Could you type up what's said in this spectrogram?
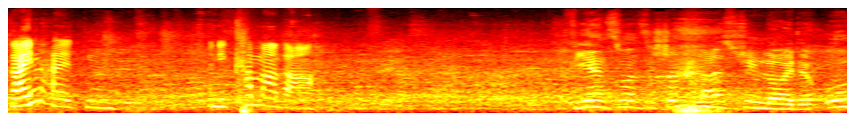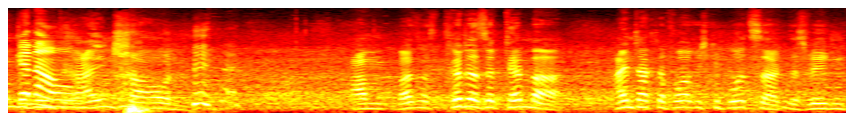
Wir in die Kamera. 24 Stunden Livestream, Leute. Unbedingt Genau. reinschauen. Am was ist das? 3. September. Einen Tag davor habe ich Geburtstag. Deswegen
